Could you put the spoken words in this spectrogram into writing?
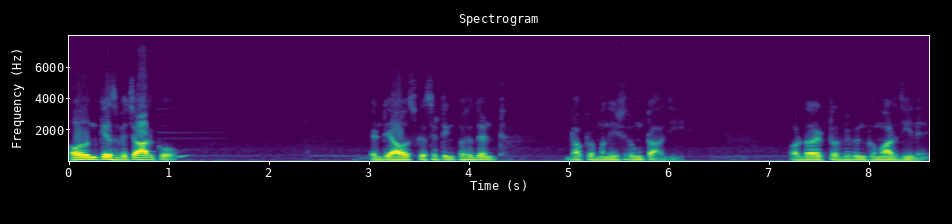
और उनके इस विचार को इंडिया हाउस के sitting president doctor Manish Rungta ji और डायरेक्टर विपिन कुमार जी ने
